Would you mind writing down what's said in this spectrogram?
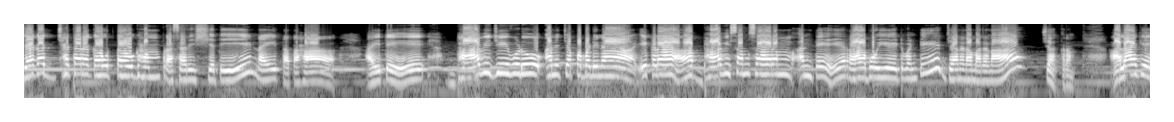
జగజ్జఠర కౌతౌఘం ప్రసరిష్యతి నైతత. అయితే భావి జీవుడు అని చెప్పబడిన ఇక్కడ భావి సంసారం అంటే రాబోయేటువంటి జనన మరణ చక్రం. అలాగే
